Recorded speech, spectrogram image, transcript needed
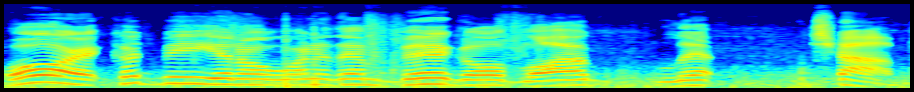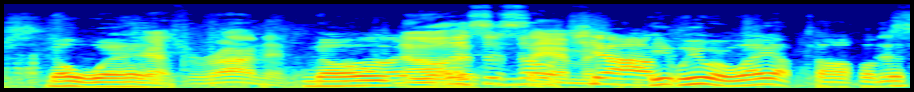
Or it could be, you know, one of them big old log lip chubs No way. just running. No. Oh, no, way. this is no salmon. chub. He- we were way up top on This- this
